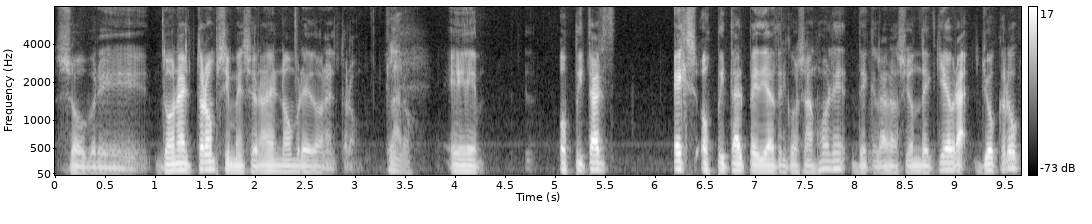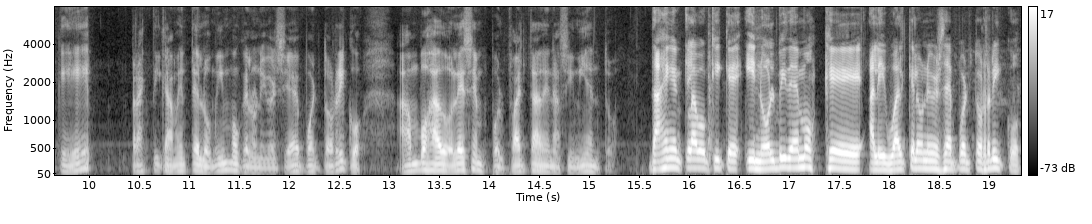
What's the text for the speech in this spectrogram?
sobre Donald Trump, sin mencionar el nombre de Donald Trump. Claro. Eh, hospital, ex Hospital Pediátrico San Jorge, declaración de quiebra. Yo creo que es prácticamente lo mismo que la Universidad de Puerto Rico. Ambos adolecen por falta de nacimiento. Das en el clavo, Quique, y no olvidemos que, al igual que la Universidad de Puerto Rico,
